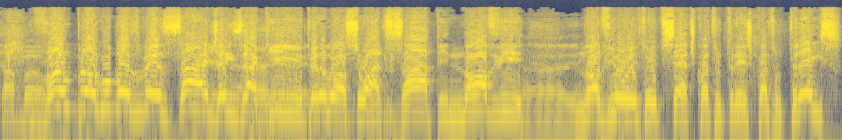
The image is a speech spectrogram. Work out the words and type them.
Tá bom. Vamos para algumas mensagens aqui pelo nosso WhatsApp 998874343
